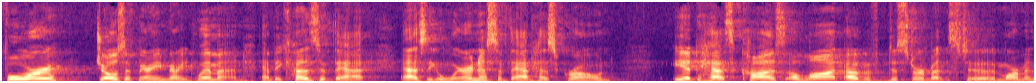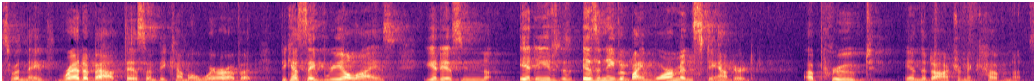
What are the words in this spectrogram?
for Joseph marrying married women. And because of that, as the awareness of that has grown, it has caused a lot of disturbance to Mormons when they've read about this and become aware of it because they realize it, is n- it isn't even by Mormon standard approved in the Doctrine and Covenants.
